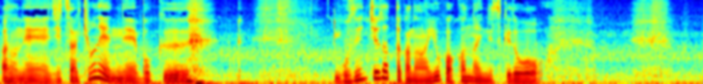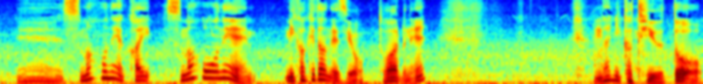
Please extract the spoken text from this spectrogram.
あのね、実は去年ね、僕 午前中だったかなよくわかんないんですけど、ねスマホね、買い、スマホをね、見かけたんですよ。とあるね。何かというと、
